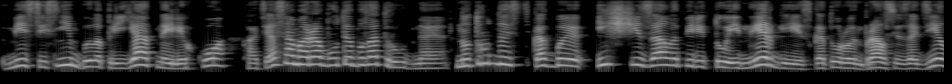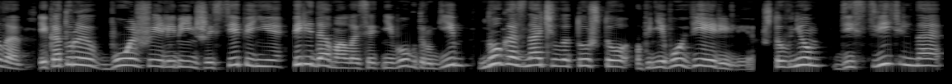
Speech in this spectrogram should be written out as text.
вместе с ним было приятно и легко, хотя сама работа была трудная. Но трудность как бы исчезала перед той энергией, с которой он брался за дело, и которая в большей или меньшей степени передавалась от него к другим. Много значило то, что в него верили, что в нем действительно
